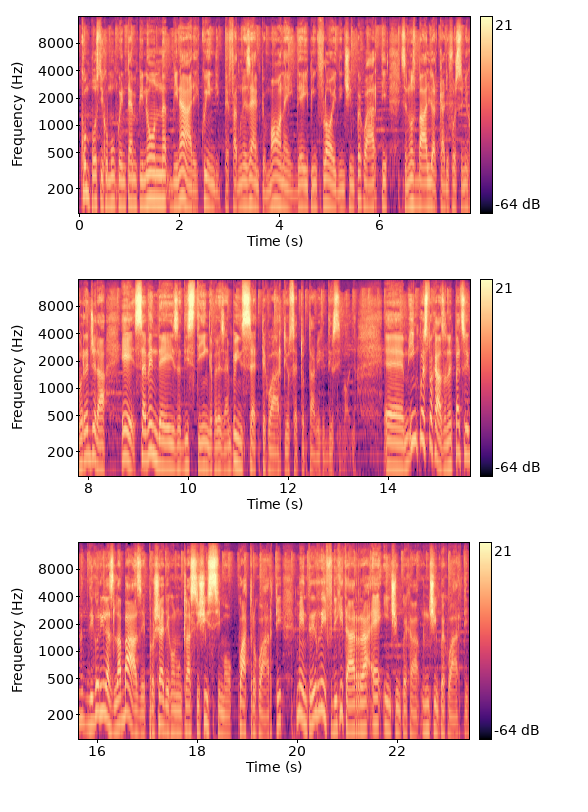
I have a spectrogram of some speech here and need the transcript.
composti comunque in tempi non binari. Quindi, per fare un esempio, Money dei Pink Floyd in 5 quarti, se non sbaglio, Arcadio forse mi correggerà, e Seven Days di Sting, per esempio, in 7 quarti o 7 ottavi, che dir si voglia. Ehm, in questo caso nel pezzo di- Gorillaz la base procede con un classicissimo 4 quarti, mentre il riff di chitarra è in 5, in 5 quarti.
